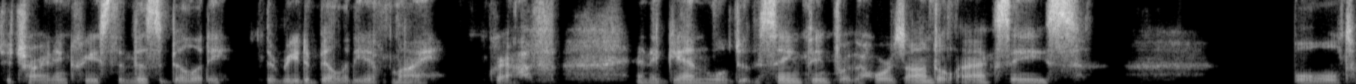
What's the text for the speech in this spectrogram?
to try and increase the visibility, the readability of my graph. And again, we'll do the same thing for the horizontal axis, bold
